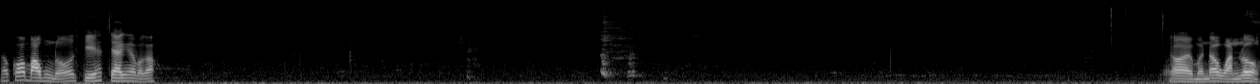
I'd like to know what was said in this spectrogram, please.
Nó có bông nữa, kia hết trơn nha bà con. Rồi mình đo hoành luôn.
